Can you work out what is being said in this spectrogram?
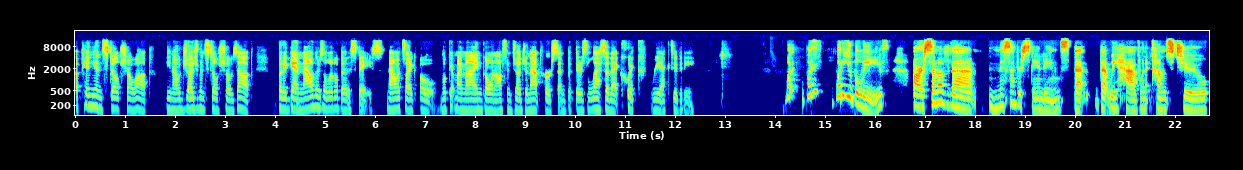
opinions still show up you know judgment still shows up but again now there's a little bit of space. Now it's like oh look at my mind going off and judging that person but there's less of that quick reactivity. What what are, what do you believe are some of the misunderstandings that that we have when it comes to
